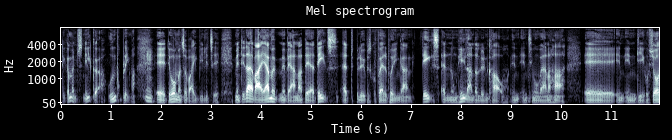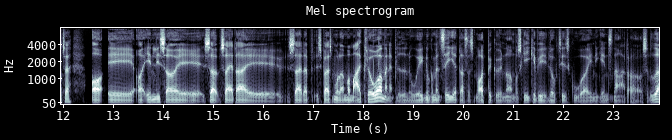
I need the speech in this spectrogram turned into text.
Det kan man snilt gøre, uden problemer. Mm. Øh, det var man så bare ikke villig til. Men det, der bare er med, med Werner, det er dels, at beløbet skulle falde på en gang. Dels er det nogle helt andre lønkrav, end, end Timo Werner har, øh, end, end Diego Jota. Og, øh, og endelig så, øh, så, så, er der, øh, så er der spørgsmålet om, hvor meget klogere man er blevet nu. Ikke? Nu kan man se, at der så småt begynder, og måske kan vi lukke tilskuere ind igen snart, og, og så videre.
